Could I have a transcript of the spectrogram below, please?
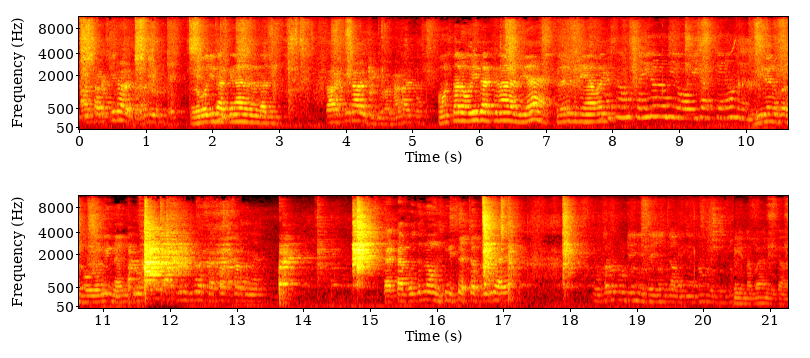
ਆ ਤੜਕੀ ਨਾਲ ਰੋਜ਼ ਹੀ ਸੀ ਤੜਕੀ ਨਾਲ ਸੀ ਮੈਂ ਖਾਣਾ ਇੱਥੇ ਹੁਣ ਤਾਂ ਰੋਜ਼ ਹੀ। ਸਵੇਰੇ ਵੀ ਆ ਬਾਈ। ਸਾਨੂੰ ਸਹੀ ਨਾਲ ਦੀ ਰੋਈ ਕਰਕੇ ਨਾ ਹੁੰਦੀ ਵੀਰੇ ਨੂੰ ਪਰ ਹੋ ਗਿਆ ਮਹੀਨਾ ਸੈਟਅਪ ਕਰ ਦਿੰਦੇ ਸੈਟਅਪ ਉਧਰ ਨਾ ਹੁੰਦੀ ਸੈਟਅਪ ਹੈ ਉਧਰ ਰੂਟੀਨ ਨਹੀਂ ਸਹੀ ਚੱਲਦੀਆਂ ਤਾਂ ਇਹ ਨਾ ਬਹਿਣ ਨਹੀਂ ਜਾਣਾ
